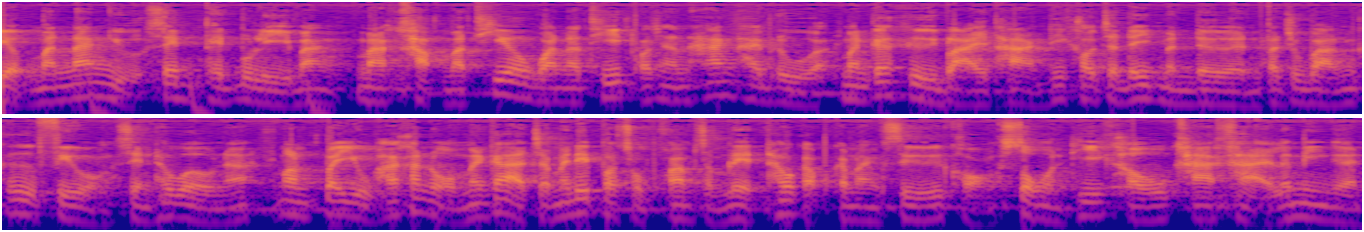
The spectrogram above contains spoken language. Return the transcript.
ยับมานั่งอยู่เส้นเพชรบุรีบ้าง มาขับมาเที่ยววันอาทิตย์ เพราะฉะนั้นห้างไทยไดมารูอะมันก็คือปลายทางที่เขาจะได้มาเดิน ปัจจุบันมันก็คือ feel ของเซ็นทรัลเวิลด์นะ มันไปอยู่พระโขนงมันก็อาจจะไม่ได้ประสบความสำเร็จเท่ากับกำลังซื้อของโซนที่เขาค้าขายและมีเงิน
